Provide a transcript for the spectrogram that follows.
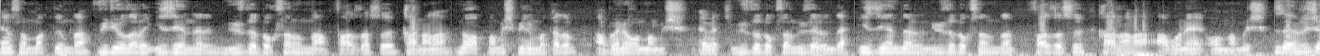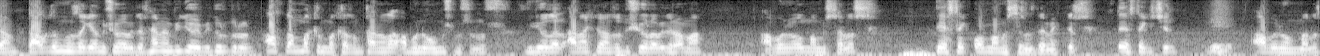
en son baktığımda videoları izleyenlerin %90'ından fazlası kanala ne yapmamış bilin bakalım. Abone olmamış. Evet %90'ın üzerinde izleyenlerin %90'ından fazlası kanala abone olmamış. Sizden ricam dalgınlığınıza gelmiş olabilir. Hemen videoyu bir durdurun. Alttan bakın bakalım kanala abone olmuş musunuz? Videolar ana düşüyor olabilir ama abone olmamışsanız destek olmamışsınız demektir. Destek için abone olmanız,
